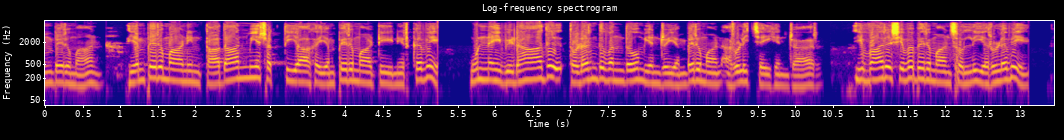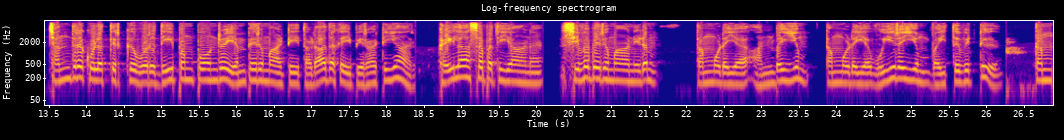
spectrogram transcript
எம்பெருமான். எம்பெருமானின் தாதான்மிய சக்தியாக எம்பெருமாட்டி நிற்கவே உன்னை விடாது தொடர்ந்து வந்தோம் என்று எம்பெருமான் அருளிச் செய்கின்றார். இவ்வாறு சிவபெருமான் சொல்லி அருளவே சந்திர குலத்திற்கு ஒரு தீபம் போன்ற எம்பெருமாட்டி தடாதகை பிராட்டியார். கைலாசபதியான சிவபெருமானிடம் தம்முடைய அன்பையும் தம்முடைய உயிரையும் வைத்துவிட்டு தம்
